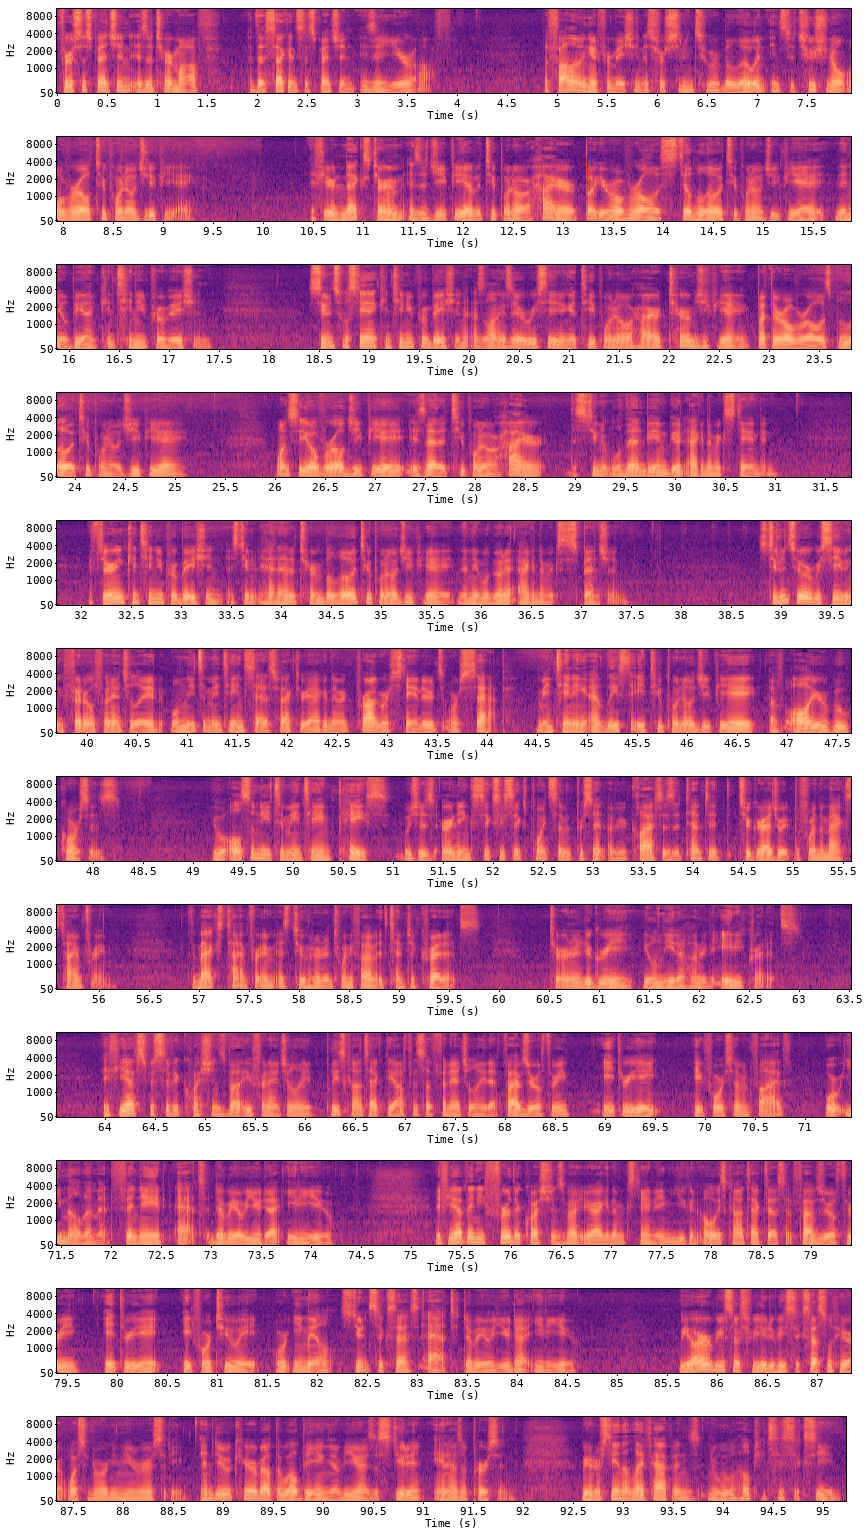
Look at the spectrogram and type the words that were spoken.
First suspension is a term off, the second suspension is a year off. The following information is for students who are below an institutional overall 2.0 GPA. If your next term is a GPA of a 2.0 or higher, but your overall is still below a 2.0 GPA, then you'll be on continued probation. Students will stay on continued probation as long as they are receiving a 2.0 or higher term GPA, but their overall is below a 2.0 GPA. Once the overall GPA is at a 2.0 or higher, the student will then be in good academic standing. If during continued probation a student had had a term below a 2.0 GPA, then they will go to academic suspension. Students who are receiving federal financial aid will need to maintain satisfactory academic progress standards or SAP maintaining at least a 2.0 GPA of all your WU courses. You will also need to maintain PACE, which is earning 66.7% of your classes attempted to graduate before the max time frame. The max time frame is 225 attempted credits. To earn a degree, you'll need 180 credits. If you have specific questions about your financial aid, please contact the Office of Financial Aid at 503-838-8475 or email them at finaid at wou.edu. If you have any further questions about your academic standing, you can always contact us at 503 838 8428 or email studentsuccess at wou.edu. We are a resource for you to be successful here at Western Oregon University and do care about the well being of you as a student and as a person. We understand that life happens and we will help you to succeed.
